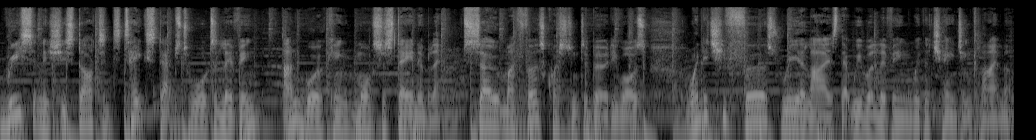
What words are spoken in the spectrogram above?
Recently, she started to take steps towards living and working more sustainably. So, my first question to Birdie was when did she first realise that we were living with a changing climate?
